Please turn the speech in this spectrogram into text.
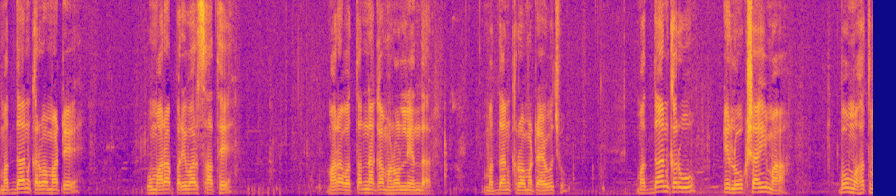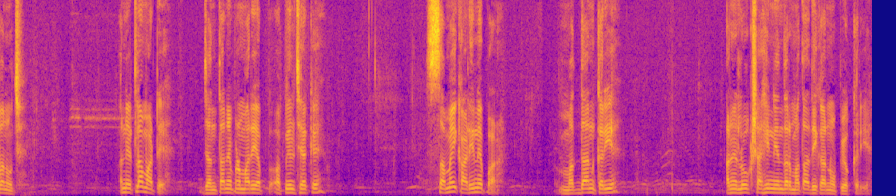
મતદાન કરવા માટે હું મારા પરિવાર સાથે મારા વતનના ગામ હણોલની અંદર મતદાન કરવા માટે આવ્યો છું. મતદાન કરવું એ લોકશાહીમાં બહુ મહત્ત્વનું છે. અને એટલા માટે જનતાને પણ મારી અપ- અપીલ છે કે સમય કાઢીને પણ મતદાન કરીએ અને લોકશાહીની અંદર મતાધિકારનો ઉપયોગ કરીએ.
